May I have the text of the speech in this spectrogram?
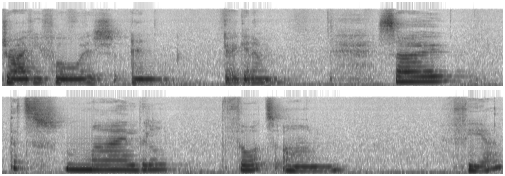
drive you forward and go get them. So that's my little thoughts on fear.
